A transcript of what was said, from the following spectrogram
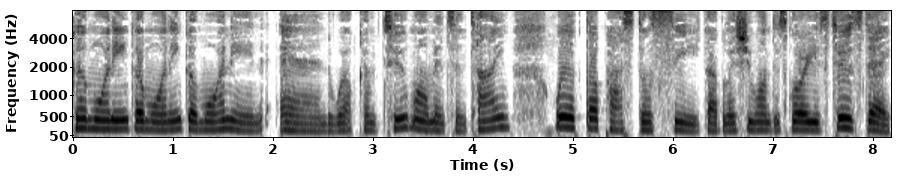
Good morning, good morning, good morning, and welcome to Moments in Time with Apostle C. God bless you on this glorious Tuesday.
